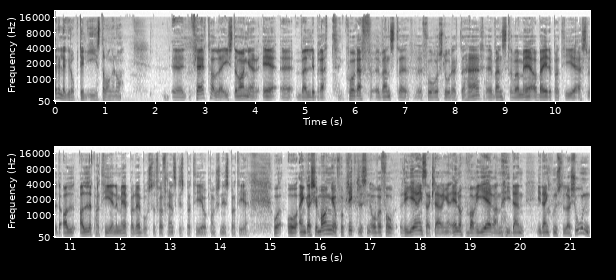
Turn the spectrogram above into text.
dere legger opp til i Stavanger nå? Eh, flertallet i Stavanger er eh, veldig bredt. KrF, Venstre foreslo dette her. Eh, Venstre var med. Arbeiderpartiet, SV Alle partiene er med på det, bortsett fra Fremskrittspartiet og Pensjonistpartiet. Og, og engasjementet og forpliktelsen overfor regjeringserklæringen er nok varierende i den, i den, konstellasjonen.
